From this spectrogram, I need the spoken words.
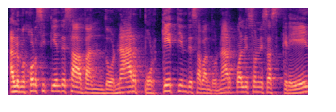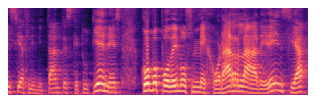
A lo mejor si tiendes a abandonar, por qué tiendes a abandonar, cuáles son esas creencias limitantes que tú tienes, cómo podemos mejorar la adherencia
